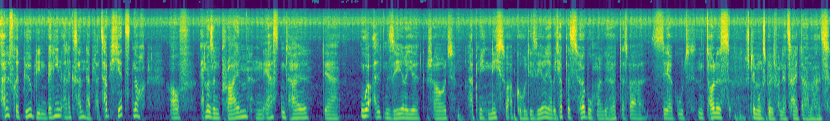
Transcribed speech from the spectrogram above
Alfred Döblin, Berlin-Alexanderplatz. Habe ich jetzt noch auf Amazon Prime einen ersten Teil der uralten Serie geschaut. Hat mich nicht so abgeholt, die Serie, aber ich habe das Hörbuch mal gehört. Das war sehr gut. Ein tolles Stimmungsbild von der Zeit damals.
